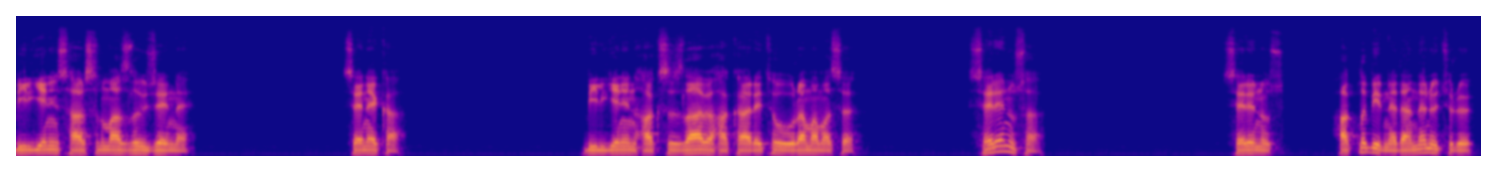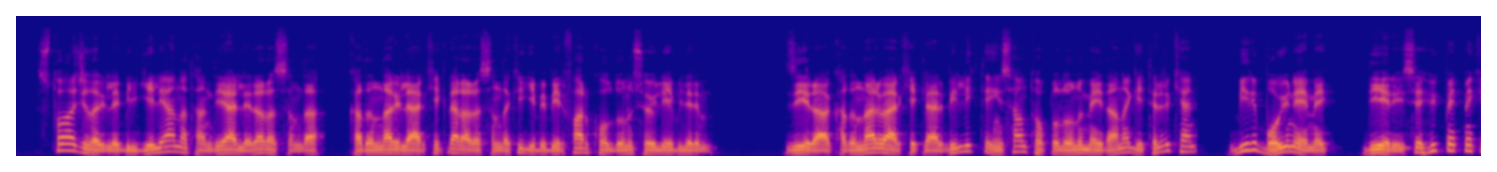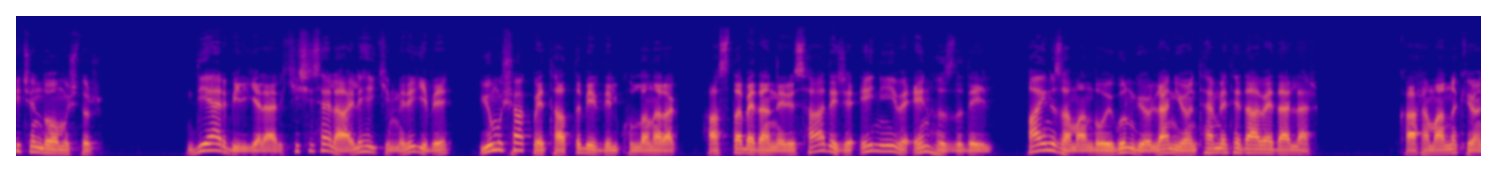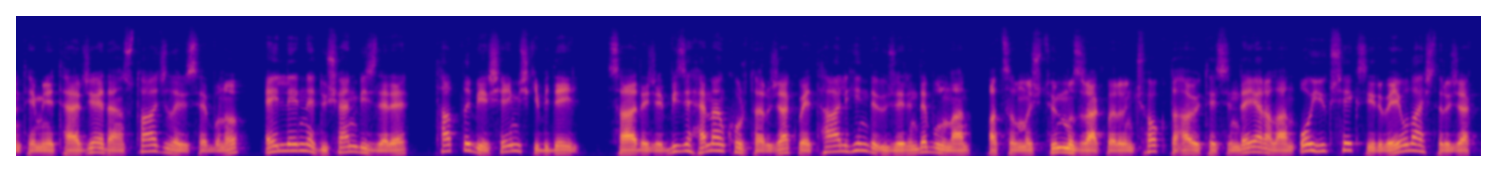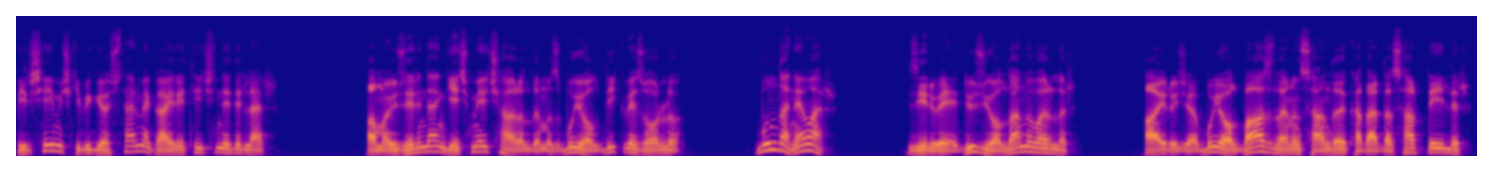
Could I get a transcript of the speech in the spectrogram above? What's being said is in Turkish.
Bilgenin sarsılmazlığı üzerine. Seneca Bilgenin haksızlığa ve hakarete uğramaması. Serenus'a Serenus, haklı bir nedenden ötürü Stoacılar ile bilgeliği anlatan diğerleri arasında kadınlar ile erkekler arasındaki gibi bir fark olduğunu söyleyebilirim. Zira kadınlar ve erkekler birlikte insan topluluğunu meydana getirirken biri boyun eğmek, diğeri ise hükmetmek için doğmuştur. Diğer bilgeler kişisel aile hekimleri gibi yumuşak ve tatlı bir dil kullanarak hasta bedenleri sadece en iyi ve en hızlı değil, aynı zamanda uygun görülen yöntemle tedavi ederler. Kahramanlık yöntemini tercih eden stoacılar ise bunu ellerine düşen bizlere tatlı bir şeymiş gibi değil, sadece bizi hemen kurtaracak ve talihin de üzerinde bulunan atılmış tüm mızrakların çok daha ötesinde yer alan o yüksek zirveye ulaştıracak bir şeymiş gibi gösterme gayreti içindedirler. Ama üzerinden geçmeye çağrıldığımız bu yol dik ve zorlu. Bunda ne var? Zirveye düz yoldan mı varılır? Ayrıca bu yol bazılarının sandığı kadar da sarp değildir.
